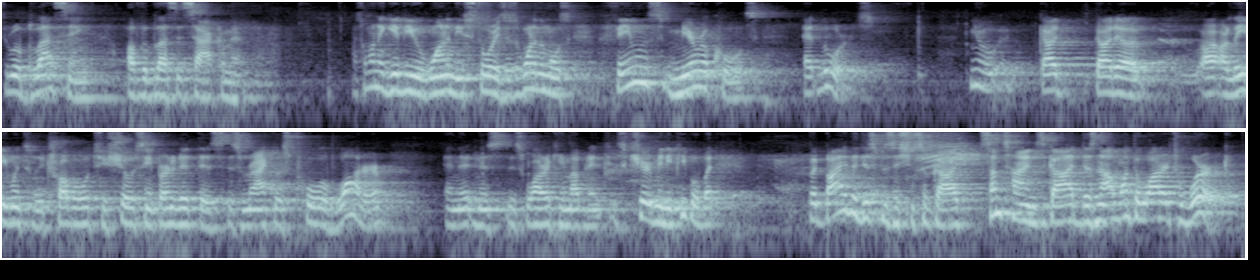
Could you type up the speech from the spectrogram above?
through a blessing of the Blessed Sacrament. I just want to give you one of these stories. It's one of the most famous miracles at Lourdes. You know, God, God uh, our Lady went to the trouble to show St. Bernadette this, this miraculous pool of water, and this, this water came up and it cured many people. But, but by the dispositions of God, sometimes God does not want the water to work,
